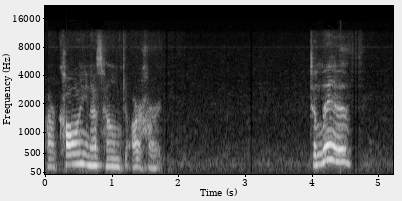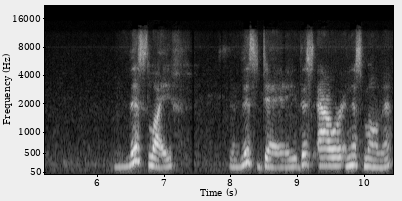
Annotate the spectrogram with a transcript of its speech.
are calling us home to our heart. To live this life, this day, this hour, and this moment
